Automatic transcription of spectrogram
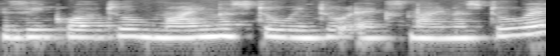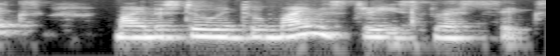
is equal to minus 2 into x minus 2x. Minus 2 into minus 3 is plus 6.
